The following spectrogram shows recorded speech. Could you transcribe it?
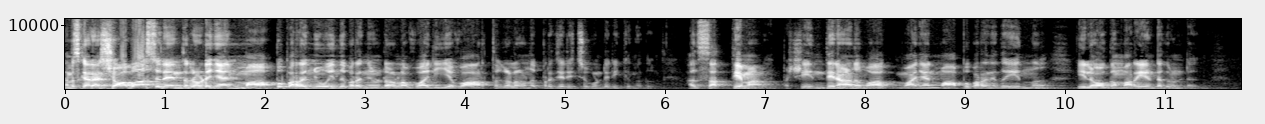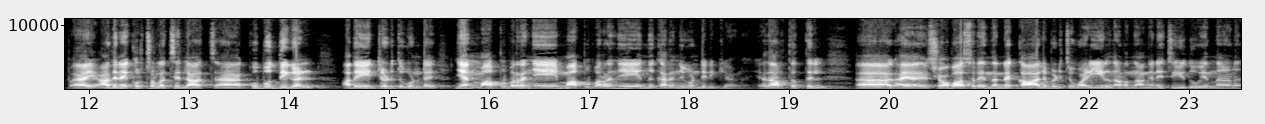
നമസ്കാരം. ശോഭാ സുരേന്ദ്രനോട് ഞാൻ മാപ്പ് പറഞ്ഞു എന്ന് പറഞ്ഞുകൊണ്ടുള്ള വലിയ വാർത്തകളാണ് പ്രചരിച്ചു കൊണ്ടിരിക്കുന്നത്. അത് സത്യമാണ്. പക്ഷേ എന്തിനാണ് ഞാൻ മാപ്പ് പറഞ്ഞത് എന്ന് ഈ ലോകം അറിയേണ്ടതുണ്ട്. അതിനെക്കുറിച്ചുള്ള ചില കുബുദ്ധികൾ അത് ഏറ്റെടുത്തുകൊണ്ട് ഞാൻ മാപ്പ് പറഞ്ഞേ മാപ്പ് പറഞ്ഞേ എന്ന് കരഞ്ഞുകൊണ്ടിരിക്കുകയാണ്. യഥാർത്ഥത്തിൽ ശോഭാ സുരേന്ദ്രന്റെ കാൽ പിടിച്ച് വഴിയിൽ നടന്ന് അങ്ങനെ ചെയ്തു എന്നാണ്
